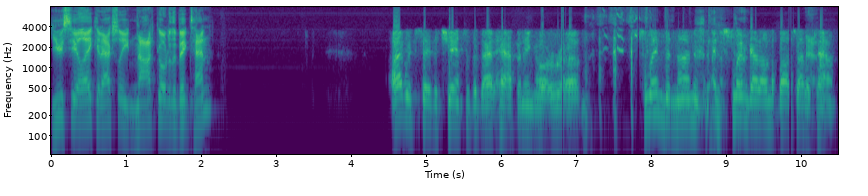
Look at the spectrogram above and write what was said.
UCLA could actually not go to the Big Ten? I would say the chances of that happening are um, slim to none, and, and Slim got on the bus out of Yeah. town.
